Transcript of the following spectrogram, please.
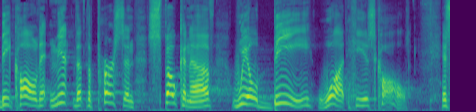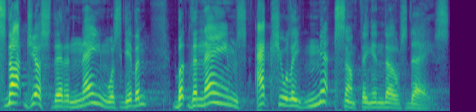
be called, it meant that the person spoken of will be what he is called. It's not just that a name was given, but the names actually meant something in those days.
